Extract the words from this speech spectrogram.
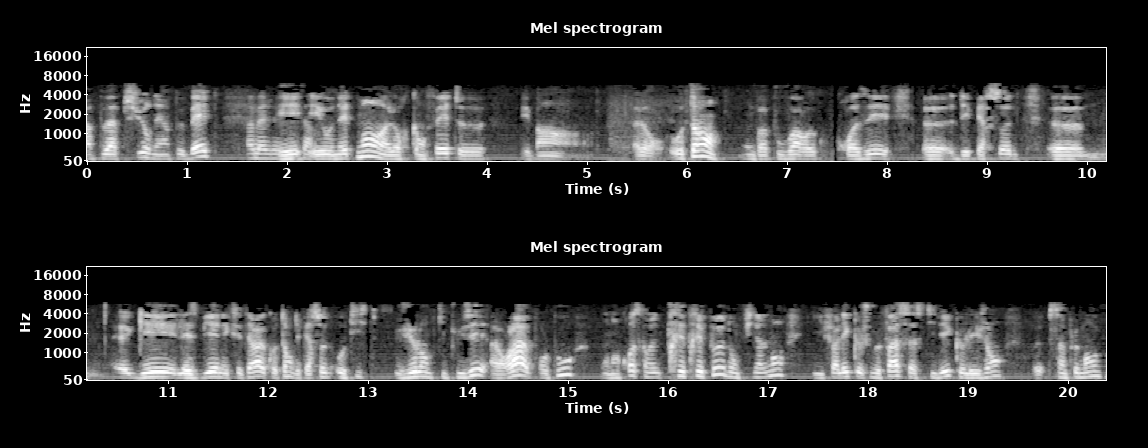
un peu absurde et un peu bête. Ah je- Et, et honnêtement, alors qu'en fait, eh ben, alors autant on va pouvoir croiser euh, des personnes euh, gays, lesbiennes, etc., qu'autant des personnes autistes violentes qui plus est. Alors là, pour le coup, on en croise quand même très très peu. Donc finalement, il fallait que je me fasse à cette idée que les gens euh, simplement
